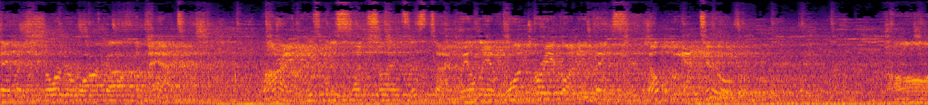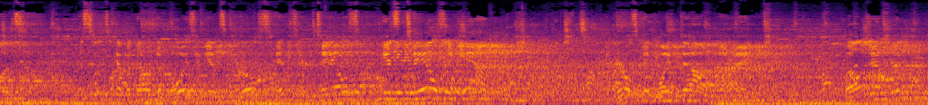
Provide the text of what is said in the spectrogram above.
Just have a shorter walk off the mat. All right, who's going to switch sides this time? We only have one brave one. He thinks, nope, we got two. Oh, this one's coming down to boys against girls. Heads or tails? It's tails again. The girls get wiped out. All right. Well, gentlemen,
